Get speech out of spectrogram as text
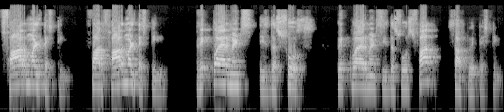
formal testing. For formal testing, requirements is the source. Requirements is the source for software testing.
